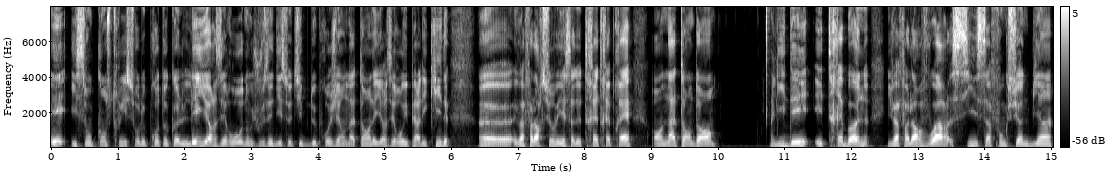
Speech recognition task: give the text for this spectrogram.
Et ils sont construits sur le protocole Layer 0. Donc je vous ai dit ce type de projet en attend. Layer 0 hyper liquide. Euh, il va falloir surveiller ça de très très près. En attendant, L'idée est très bonne. Il va falloir voir si ça fonctionne bien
